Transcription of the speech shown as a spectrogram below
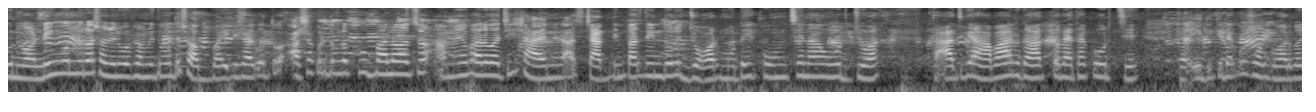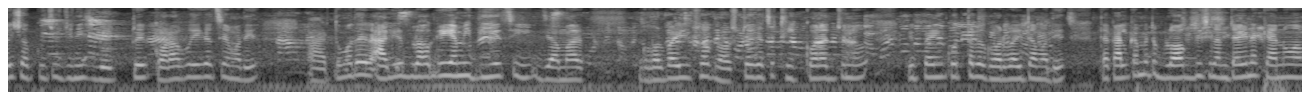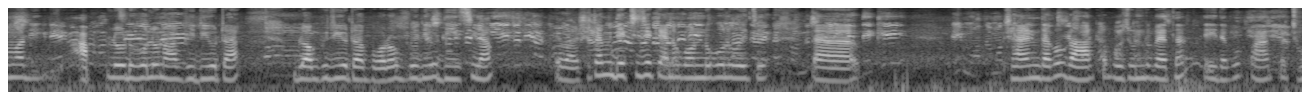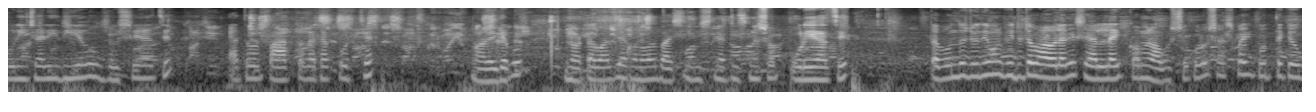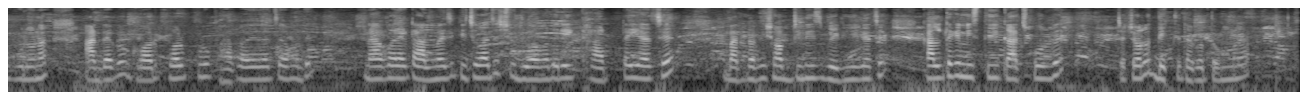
Good morning বন্ধুরা। সজনীপুর ফ্যামিলির মধ্যে সবাইকে স্বাগত। আশা করি তোমরা খুব ভালো আছো, আমিও ভালো আছি। সায়নের আজ চার দিন, পাঁচ দিন ধরে জ্বর মোটেই কমছে না ওর জ্বর। তা আজকে আবার গা তো ব্যথা করছে। তা এদিকে দেখো সব ঘর বাড়ি সব কিছু জিনিস টেক করা হয়ে গেছে আমাদের। আর তোমাদের আগের ব্লগেই আমি দিয়েছি যে আমার ঘর বাড়ি সব নষ্ট হয়ে গেছে ঠিক করার জন্য রিপেয়ারিং করতে হবে ঘর বাড়িটা আমাদের। তা কালকে আমি একটা ব্লগ দিয়েছিলাম, জানি না কেন আমার আপলোড হলো না ভিডিওটা ব্লগ ভিডিওটা, বড় ভিডিও দিয়েছিলাম। এবার সেটা আমি দেখছি যে কেন গণ্ডগোল হয়েছে। তা সায়ন, দেখো গা হাতটা প্রচণ্ড ব্যথা। এই দেখো পা হাতটা ছড়ি ছাড়ি দিয়েও বসে আছে। এত পা হাতটা ব্যথা করছে। আর এই দেখো নটা বাজে, এখন আমার বাসি বিছনা টিছনা সব পড়ে আছে। তা বন্ধু, যদি আমার ভিডিওটা ভালো লাগে শেয়ার লাইক কমেন্ট অবশ্যই করো। সাবস্ক্রাইব করতে কেউ ভুলো না। আর দেখো ঘর ফর পুরো ফাঁকা হয়ে গেছে আমাদের। না ঘরে একটা আলমারি কিছু আছে, শুধু আমাদের এই খাটটাই আছে। বাদ বাকি সব জিনিস বেরিয়ে গেছে। কাল থেকে মিস্ত্রি কাজ করবে। তো চলো দেখতে থাকো তোমরা।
